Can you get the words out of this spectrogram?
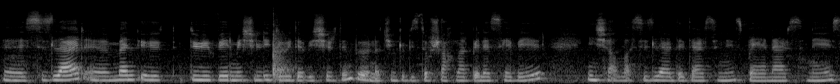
Sizlər, e, mən düyü, vermişilli düyü də bişirdim böyünə. Çünki bizdə uşaqlar belə sevir. İnşallah sizlər də edərsiniz, bəyənərsiniz.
